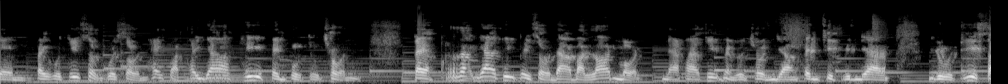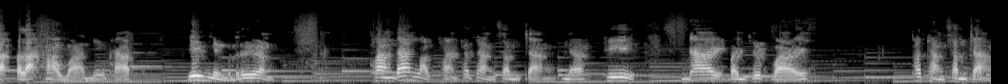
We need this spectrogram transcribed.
ย็นๆ ไปอุทิศส่วนกุศลให้กับพระญาติที่เป็นปุถุชน แต่พระญาติที่เป็นโสดาบันรอดหมดนะคะที่เป็นปุถุชนยังเป็นจิตวิญญาณอยู่ที่สักระหาวานนี่ครับอีกหนึ่งเรื่องทางด้านหลักฐานพระถังซัมจั๋งนะที่ได้บันทึกไว้ พระถังซัมจั๋ง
